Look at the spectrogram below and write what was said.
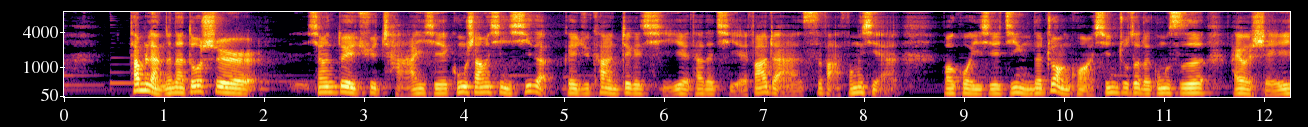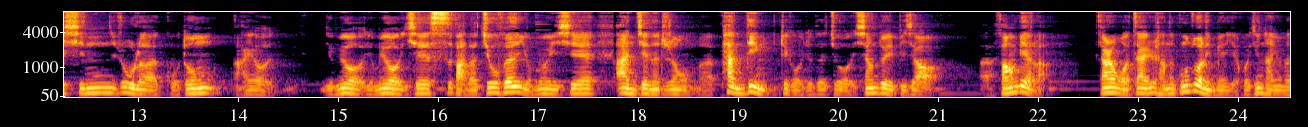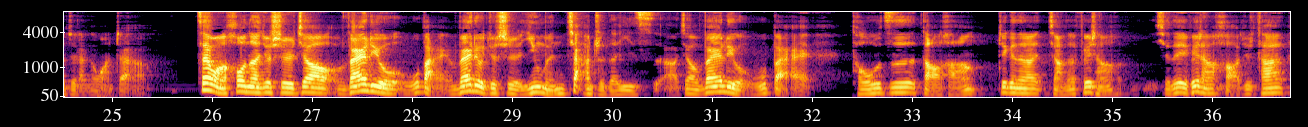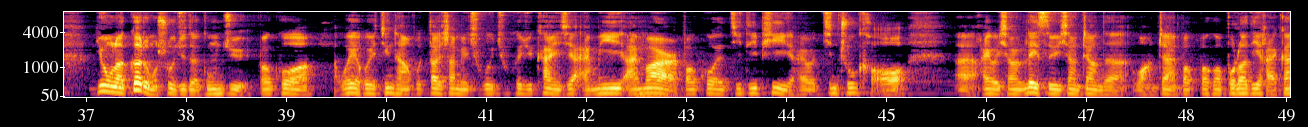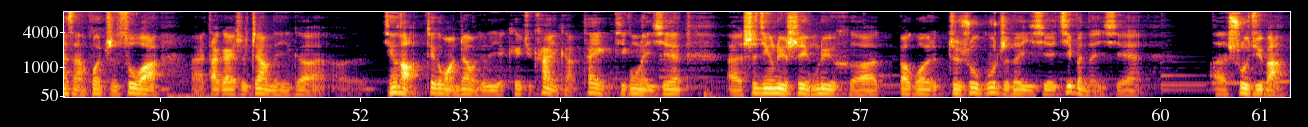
他们两个呢都是。相对去查一些工商信息的，可以去看这个企业它的企业发展、司法风险，包括一些经营的状况、新注册的公司，还有谁新入了股东，还有有没有有没有一些司法的纠纷，有没有一些案件的这种呃判定，这个我觉得就相对比较呃方便了。当然，我在日常的工作里面也会经常用到这两个网站啊。再往后呢，就是叫 Value 五百，Value 就是英文价值的意思啊，叫 Value 五百。投资导航这个呢讲的非常写的也非常好，就是他用了各种数据的工具，包括我也会经常会到上面去会去会去看一些 M 一 M 二，包括 GDP，还有进出口，呃，还有像类似于像这样的网站，包包括波罗的海干散货指数啊，呃，大概是这样的一个挺好。这个网站我觉得也可以去看一看，它也提供了一些呃市净率、市盈率和包括指数估值的一些基本的一些呃数据吧。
